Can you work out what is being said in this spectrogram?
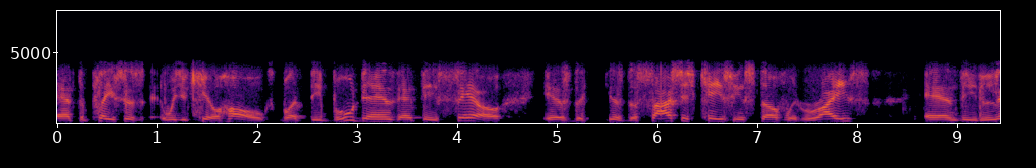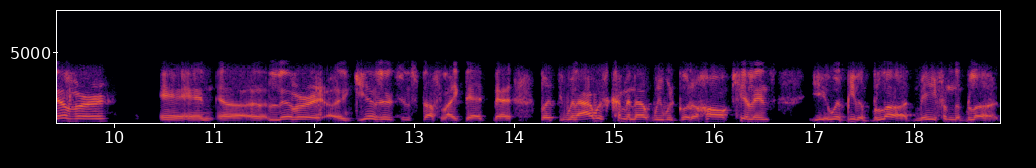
at the places where you kill hogs. But the boudins that they sell is the is the sausage casing stuff with rice and the liver and, and uh, liver and gizzards and stuff like that. That but when I was coming up, we would go to hog killings. It would be the blood made from the blood,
